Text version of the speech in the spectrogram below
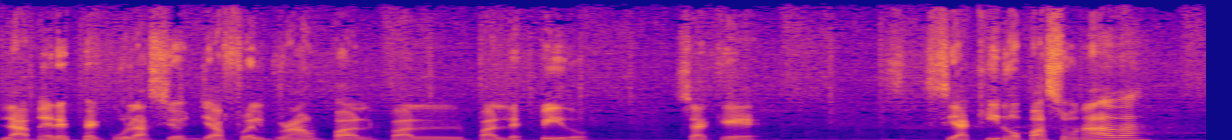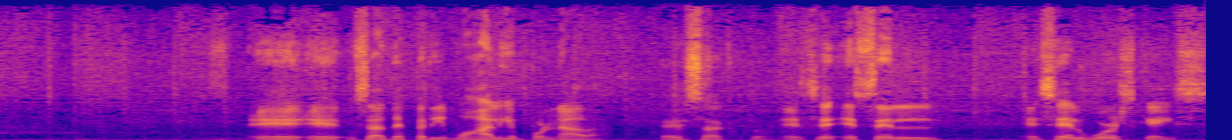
La mera especulación ya fue el ground para el despido. O sea que si aquí no pasó nada, eh, eh, o sea, despedimos a alguien por nada. Exacto. Ese es el, ese es el worst case.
